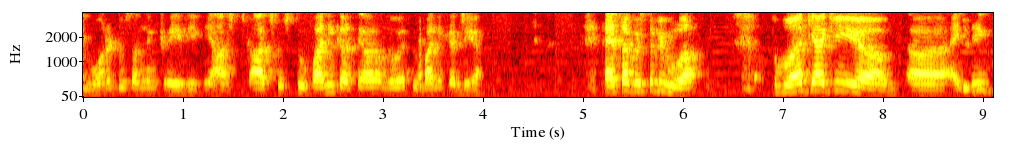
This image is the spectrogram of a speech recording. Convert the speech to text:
you want to do something crazy कि आज आज कुछ तूफानी करते हैं और हम लोगों ने तूफानी कर लिया। ऐसा कुछ तो भी हुआ। हुआ क्या कि आई थिंक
